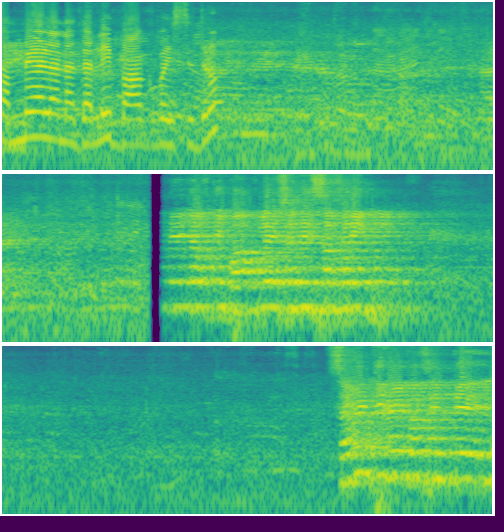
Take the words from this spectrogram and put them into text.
ಸಮ್ಮೇಳನದಲ್ಲಿ ಭಾಗವಹಿಸಿದ್ರು. Percentage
